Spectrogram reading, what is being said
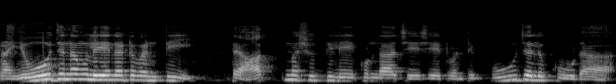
ప్రయోజనం లేనటువంటి అంటే ఆత్మశుద్ధి లేకుండా చేసేటువంటి పూజలు కూడా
